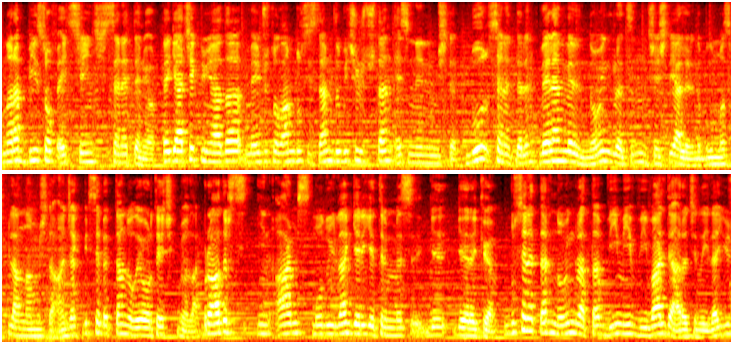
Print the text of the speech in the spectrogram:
Bunlara Beats of Exchange senet deniyor. Ve gerçek dünyada mevcut olan bu sistem The Witcher 3'ten esinlenilmişti. Bu senetlerin Velen ve Novigrad'ın çeşitli yerlerinde bulunması planlanmıştı. Ancak bir sebepten dolayı ortaya çıkmıyorlar. Brothers in Arms moduyla geri getirilmesi ge- gerekiyor. Bu senetler Novigrad'da Vimy Vivaldi aracılığıyla 100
